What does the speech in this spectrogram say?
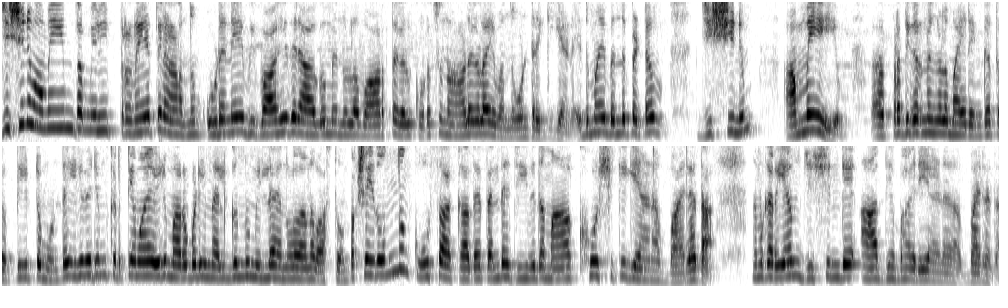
ജിഷിനും അമ്മയും തമ്മിൽ പ്രണയത്തിലാണെന്നും ഉടനെ വിവാഹിതരാകുമെന്നുള്ള വാർത്തകൾ കുറച്ച് നാളുകളായി വന്നുകൊണ്ടിരിക്കുകയാണ്. ഇതുമായി ബന്ധപ്പെട്ട് ജിഷിനും അമ്മയെയും പ്രതികരണങ്ങളുമായി രംഗത്തെത്തിയിട്ടുമുണ്ട്. ഇരുവരും കൃത്യമായ ഒരു മറുപടി നൽകുന്നുമില്ല എന്നുള്ളതാണ് വാസ്തവം. പക്ഷേ ഇതൊന്നും കൂസാക്കാതെ തന്റെ ജീവിതം ആഘോഷിക്കുകയാണ് വരത. നമുക്കറിയാം ജിഷിന്റെ ആദ്യ ഭാര്യയാണ് വരത.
